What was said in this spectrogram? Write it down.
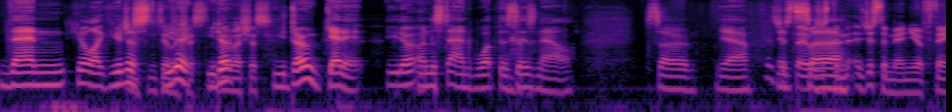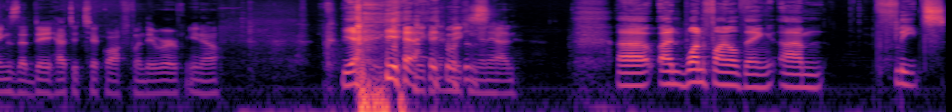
then you're like you're just you don't you don't delicious. you don't get it. You don't understand what this is now. So yeah, It's just, it's, it was just, uh, a, it's just a menu of things that they had to tick off when they were, you know, yeah, yeah. making, making was- an ad. Uh, and one final thing, um, Fleets,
